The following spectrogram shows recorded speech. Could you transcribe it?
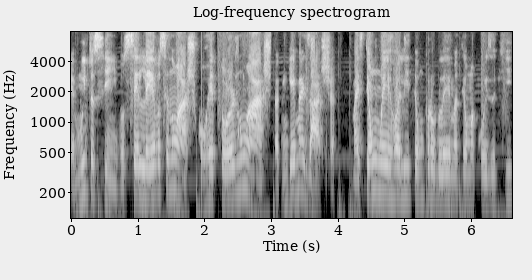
é muito assim, você lê, você não acha, o corretor não acha, ninguém mais acha. Mas tem um erro ali, tem um problema, tem uma coisa que.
